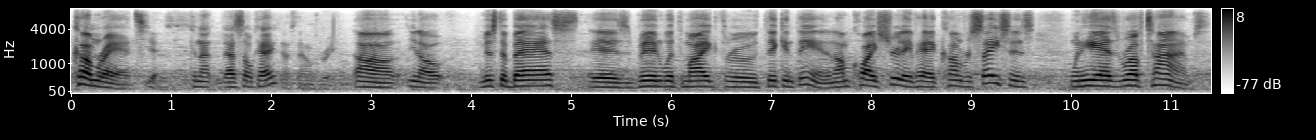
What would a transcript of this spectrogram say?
comrades. Yes, Can I that's okay? that sounds great. Uh, you know, Mr. Bass has been with Mike through thick and thin, and I'm quite sure they've had conversations when he has rough times,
